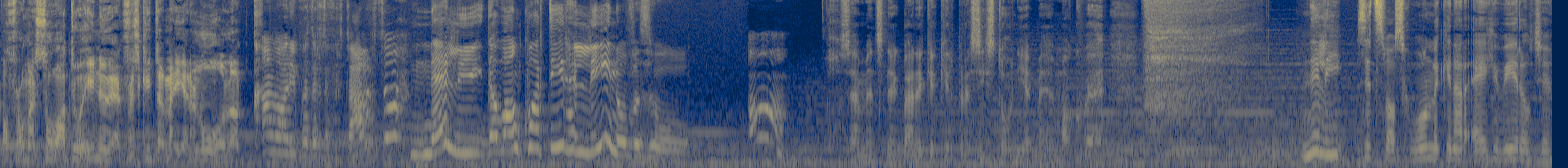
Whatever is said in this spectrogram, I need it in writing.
Mevrouw Marceau, doe je nu? Ik verschiet er mij hier een ongeluk. En wat riep er de verteller toch? Nelly, dat was een kwartier geleden of zo. Ah, Oh, zijn mensen, ik ben ik hier precies toch niet op mijn gemak. Wij. Nelly zit zoals gewoonlijk in haar eigen wereldje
